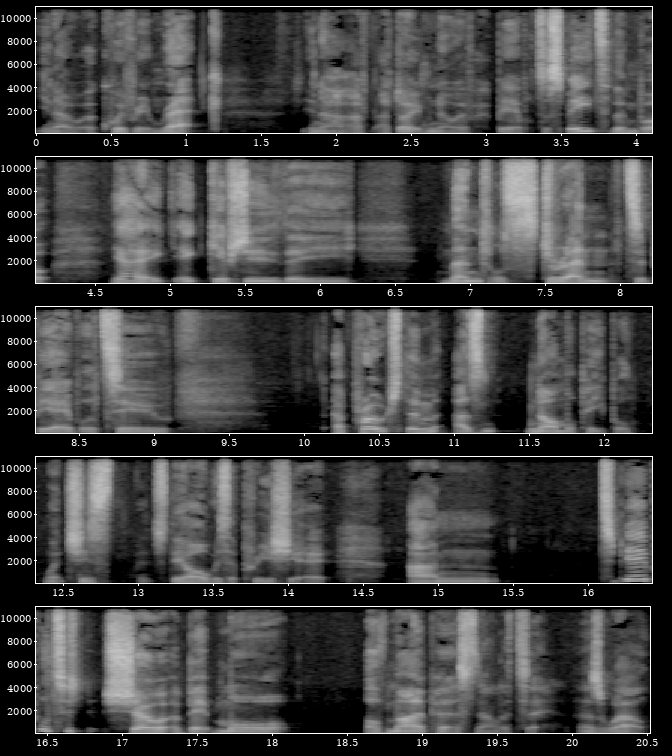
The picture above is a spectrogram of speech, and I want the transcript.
you know, a quivering wreck. You know, I, I don't even know if I'd be able to speak to them, but yeah, it, it gives you the mental strength to be able to approach them as normal people, which is which they always appreciate, and to be able to show a bit more of my personality as well.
